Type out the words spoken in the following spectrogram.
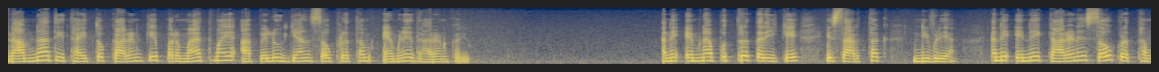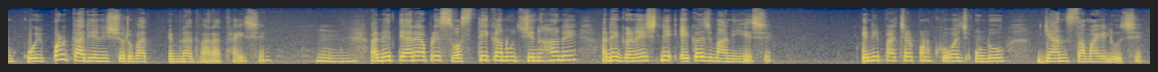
નામનાથી થાય તો કારણ કે પરમાત્માએ આપેલું જ્ઞાન સૌપ્રથમ એમણે ધારણ કર્યું. અને એમના પુત્ર તરીકે એ સાર્થક નીવડ્યા. અને એને કારણે સૌપ્રથમ કોઈ પણ કાર્યની શરૂઆત એમના દ્વારા થાય છે. અને ત્યારે આપણે સ્વસ્તિકાનું ચિહ્નને અને ગણેશને એક જ માનીએ છીએ. એની પાછળ પણ ખૂબ જ ઊંડું જ્ઞાન સમાયેલું છે.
